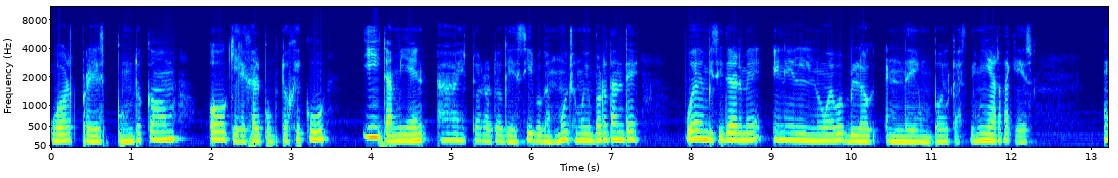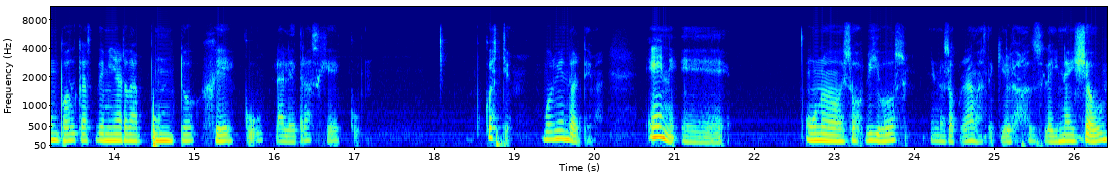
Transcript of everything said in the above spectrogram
wordpress.com o kierjal.gq y también, ah, esto lo tengo que decir porque es mucho muy importante, pueden visitarme en el nuevo blog de un podcast de mierda que es un podcast de mierda.gq, las letras GQ. Cuestión, volviendo al tema. En eh, uno de esos vivos, en esos programas de Kill Late Night Show,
